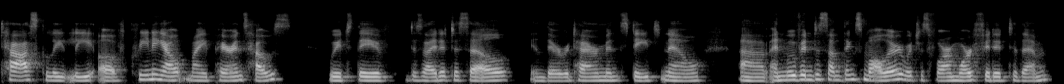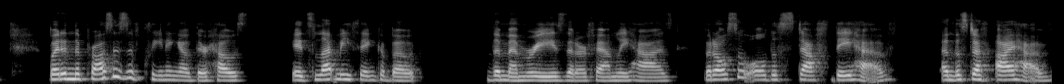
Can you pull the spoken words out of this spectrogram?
task lately of cleaning out my parents' house, which they've decided to sell in their retirement state now uh, and move into something smaller, which is far more fitted to them. But in the process of cleaning out their house, it's let me think about the memories that our family has, but also all the stuff they have and the stuff I have.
